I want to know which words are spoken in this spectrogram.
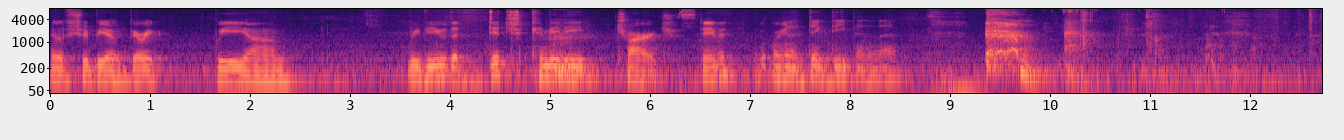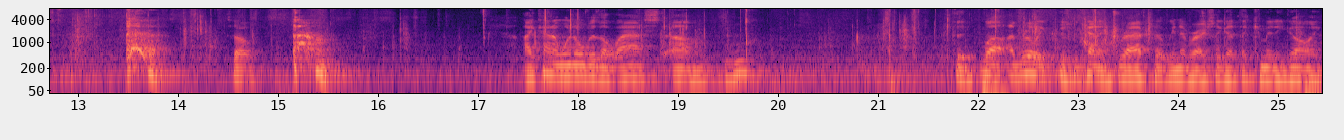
It should be a very, we, um, review the ditch committee charge. David? We're gonna dig deep into that. So, I kind of went over the last, um, the, well, I really, because we kind of drafted it, we never actually got the committee going.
